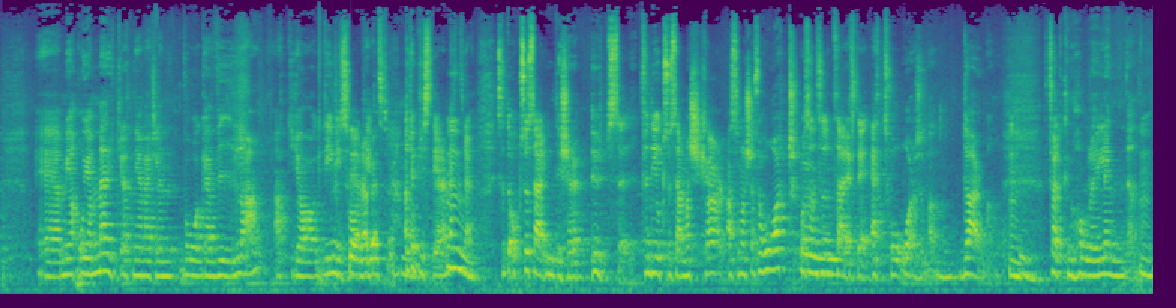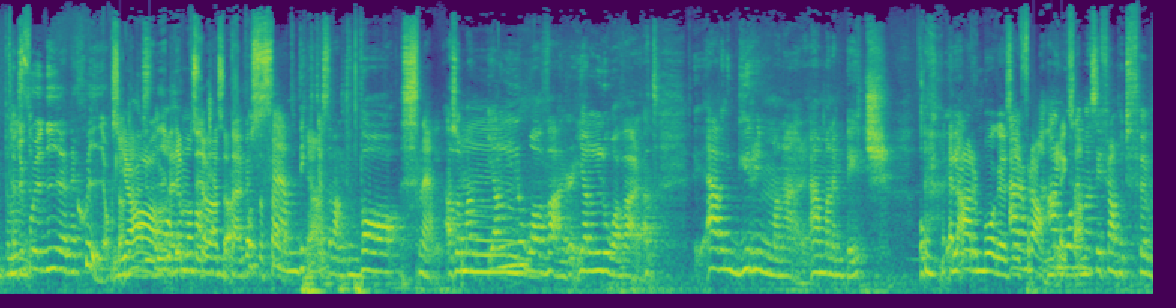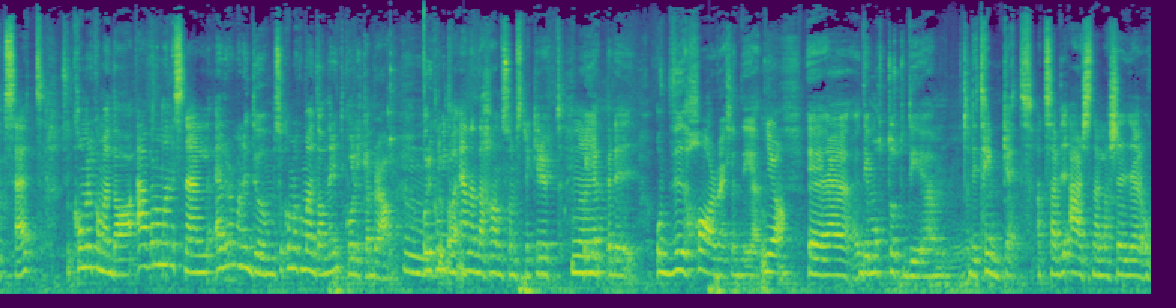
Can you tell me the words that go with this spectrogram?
Eh, men jag, och jag märker att när jag verkligen vågar vila, att jag, det är min svaghet. bättre. Att jag presterar bättre. Så att det också så här, inte köra ut sig. För det är också så här, man kör, alltså man kör så hårt och sen så, så här, efter ett, två år så bara dör man. För att kunna hålla i längden. Då Men du får ju ny energi också. Ja, det ut måste och vara så. och sen viktigast av allt, var snäll. Alltså man, jag lovar, jag lovar att även grym man är, är man en bitch och Eller armbågar sig Arm- fram. armbågar Liksom. man sig fram på ett fult sätt så kommer det komma en dag, även om man är snäll eller om man är dum, så kommer det komma en dag när det inte går lika bra. och det kommer inte vara en enda hand som sträcker ut och hjälper dig. Och vi har verkligen det. Ja. Eh, det mottot och det, det tänket. Att så här, vi är snälla tjejer och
